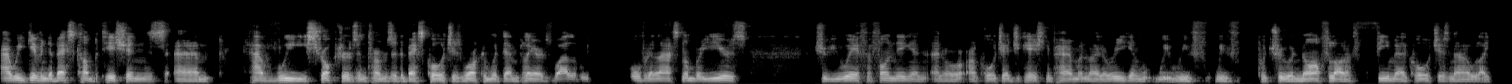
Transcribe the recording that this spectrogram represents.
are we given the best competitions? Um, have we structures in terms of the best coaches working with them players well? We over the last number of years through UEFA funding and, and our, our coach education department in Niall O'Regan, we, we've we've put through an awful lot of female coaches now, like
